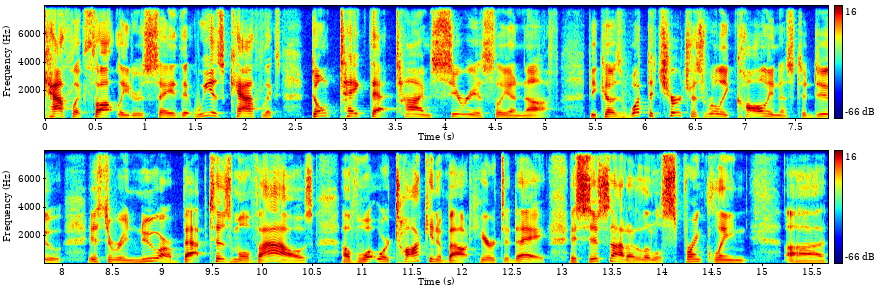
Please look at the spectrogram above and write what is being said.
Catholic thought leaders say that we as Catholics don't take that time seriously enough because what the church is really calling us to do is to renew our baptismal vows of what we're talking about here today. It's just not a little sprinkling uh,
